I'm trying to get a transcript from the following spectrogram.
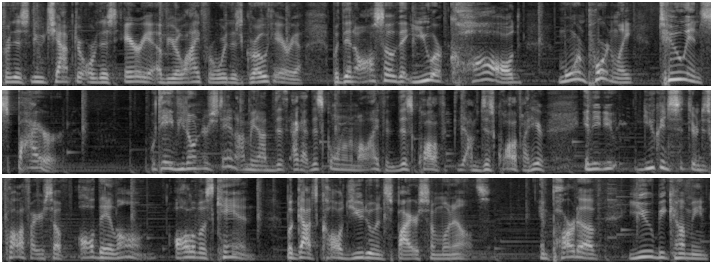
for this new chapter or this area of your life or where this growth area. But then also that you are called, more importantly, to inspire. Well, Dave, you don't understand. I mean, I'm this, I got this going on in my life, and this. I'm disqualified here, and you you can sit there and disqualify yourself all day long. All of us can, but God's called you to inspire someone else. And part of you becoming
